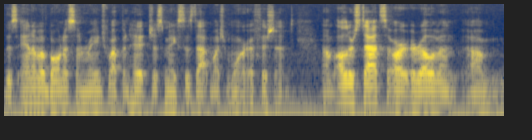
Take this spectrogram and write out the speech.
This anima bonus and range weapon hit just makes this that much more efficient. Um, other stats are irrelevant, um,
